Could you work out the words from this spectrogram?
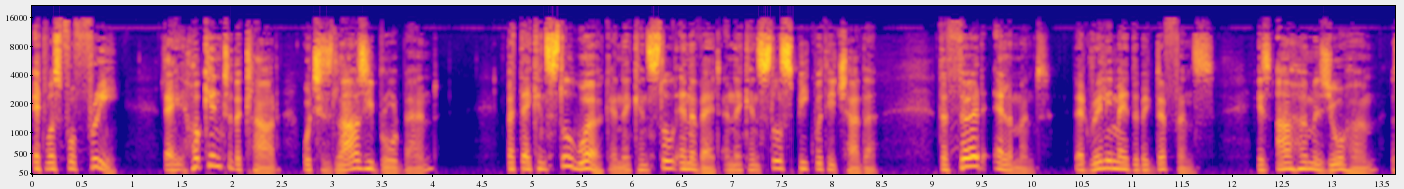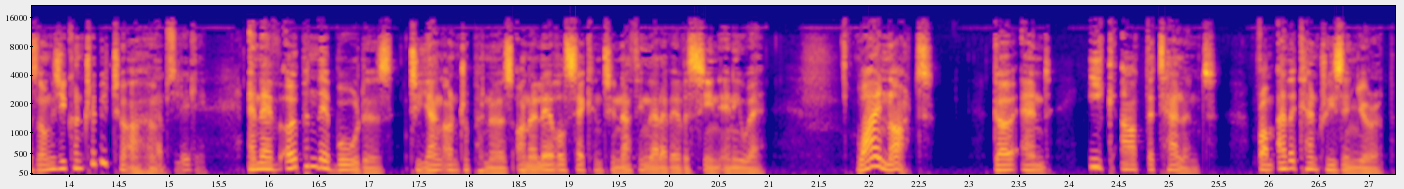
It was for free. They hook into the cloud, which is lousy broadband, but they can still work and they can still innovate and they can still speak with each other. The third element that really made the big difference is our home is your home as long as you contribute to our home. Absolutely. And they've opened their borders to young entrepreneurs on a level second to nothing that I've ever seen anywhere. Why not go and eke out the talent from other countries in Europe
